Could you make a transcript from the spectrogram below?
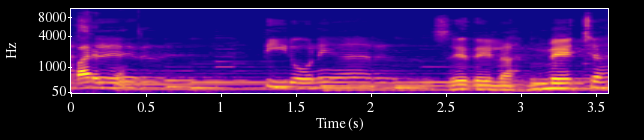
para el Tironearse de las mechas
